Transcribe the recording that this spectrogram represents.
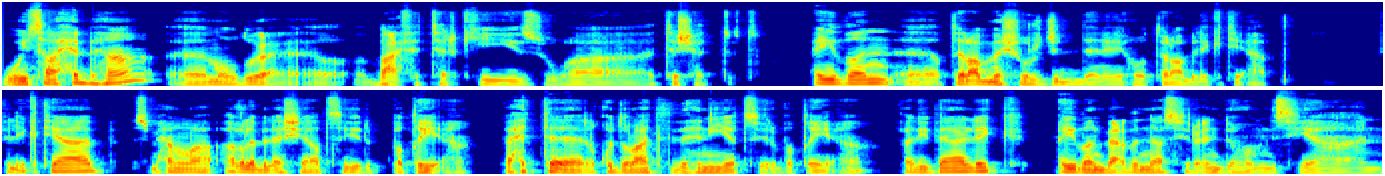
ويصاحبها موضوع ضعف التركيز والتشتت. أيضا اضطراب مشهور جدا اللي هو اضطراب الاكتئاب. في الاكتئاب سبحان الله أغلب الأشياء تصير بطيئة. فحتى القدرات الذهنية تصير بطيئة. فلذلك أيضا بعض الناس يصير عندهم نسيان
